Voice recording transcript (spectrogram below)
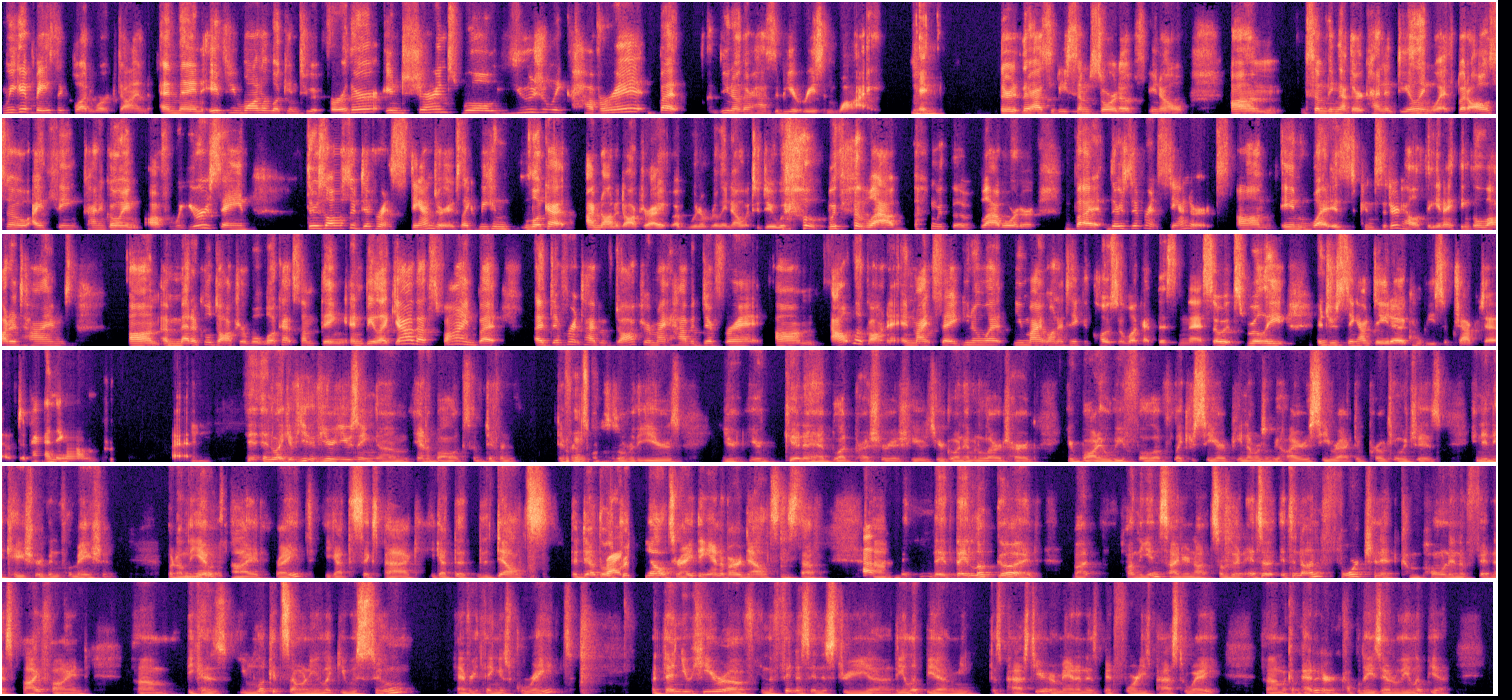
we get basic blood work done. And then if you want to look into it further, insurance will usually cover it, but you know, there has to be a reason why. Mm-hmm. There, there has to be some sort of, you know, um, something that they're kind of dealing with. But also, I think, kind of going off of what you were saying, there's also different standards. Like we can look at. I'm not a doctor. I, I wouldn't really know what to do with with the lab with the lab order. But there's different standards um, in what is considered healthy. And I think a lot of times um, a medical doctor will look at something and be like, yeah, that's fine. But a different type of doctor might have a different um, outlook on it and might say, you know what, you might want to take a closer look at this and this. So it's really interesting how data can be subjective depending on. And, and like if you if you're using um, anabolics of different different mm-hmm. sources over the years, you're you're gonna have blood pressure issues. You're going to have a large heart. Your body will be full of like your CRP numbers will be higher, C-reactive protein, which is an indicator of inflammation. But on the mm-hmm. outside, right, you got the six pack, you got the the delts, the del- those right. delts, right, the Anavar delts and stuff. Yep. Um, they they look good, but on the inside, you're not so good. It's a it's an unfortunate component of fitness, I find, um, because you look at someone, you like you assume everything is great, but then you hear of in the fitness industry, uh, the Olympia. I mean, this past year, a man in his mid 40s passed away, um, a competitor, a couple days out of the Olympia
